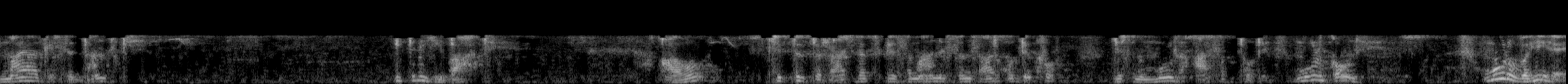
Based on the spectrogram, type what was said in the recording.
माया के सिद्धांत की इतनी ही बात है। आओ, चित्रित राजरथ के समान इस संसार को देखो, जिसमें मूल आसक्त होते। मूल कौन है? मूल वही है,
